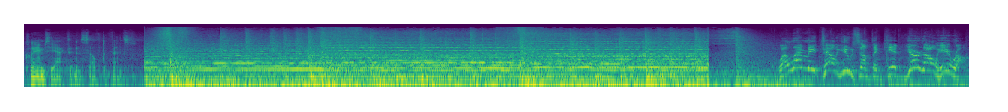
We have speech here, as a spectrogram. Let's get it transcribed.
claims he acted in self defense. Well, let me tell you something, kid. You're no hero.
